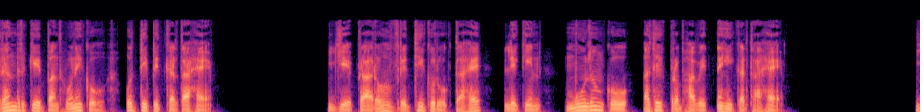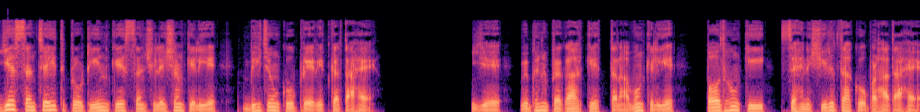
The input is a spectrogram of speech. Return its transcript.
रंध्र के बंद होने को उद्दीपित करता है। ये प्रारोह वृद्धि को रोकता है, लेकिन मूलों को अधिक प्रभावित नहीं करता है। यह संचयित प्रोटीन के संश्लेषण के लिए बीजों को प्रेरित करता है। ये विभिन्न प्रकार के तनावों के लिए पौधों की सहनशीलता को बढ़ाता है।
